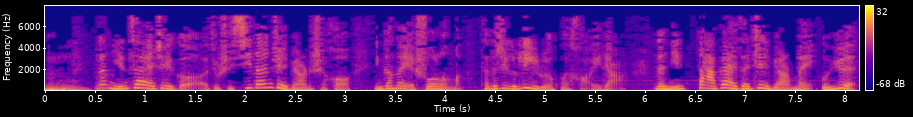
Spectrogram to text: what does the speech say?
嗯，那您在这个就是西单这边的时候，您刚才也说了嘛，它的这个利润会好一点。那您大概在这边每个月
